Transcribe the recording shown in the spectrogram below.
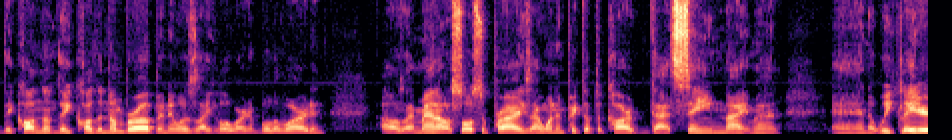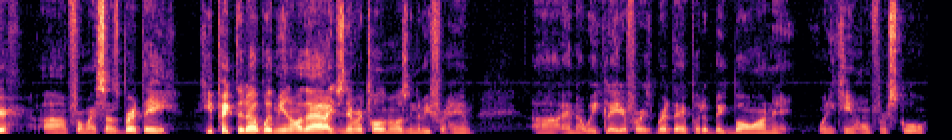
they called they called the number up and it was like Lowrider Boulevard and I was like, man, I was so surprised. I went and picked up the car that same night, man. And a week later, uh, for my son's birthday, he picked it up with me and all that. I just never told him it was gonna be for him. Uh, and a week later, for his birthday, I put a big bow on it when he came home from school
